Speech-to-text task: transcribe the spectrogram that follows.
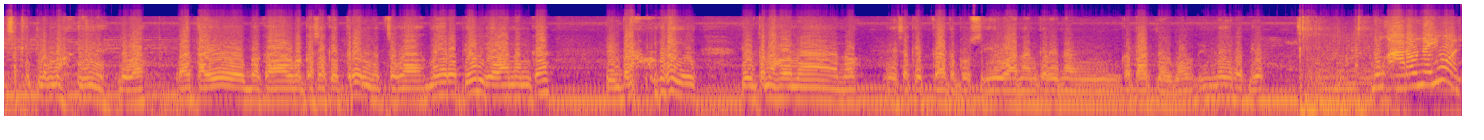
sakit lang naman yun eh, di ba? Baka tayo baka magkasakit rin at saka mahirap yun, iwanan ka. Yung panahon, ng- yung panahon na ano, may sakit ka tapos iwanan ka rin ng kapartner mo, yung mahirap yun. Nung araw na yon,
